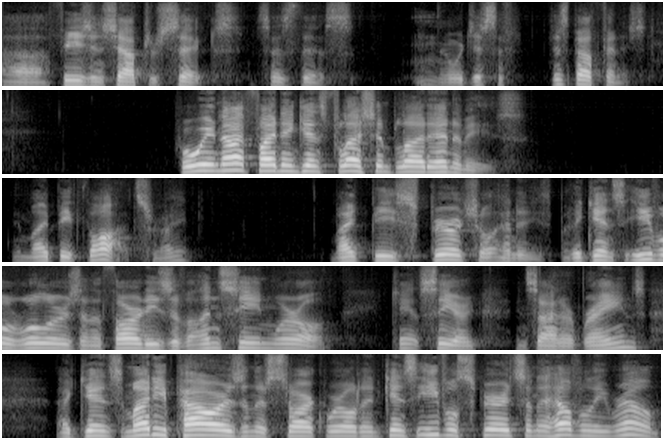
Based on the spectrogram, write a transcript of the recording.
Uh, Ephesians chapter 6 says this, and we're just, just about finished. For we're not fighting against flesh and blood enemies. It might be thoughts, right? It Might be spiritual entities, but against evil rulers and authorities of unseen world can't see our, inside our brains, against mighty powers in this dark world, and against evil spirits in the heavenly realm.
